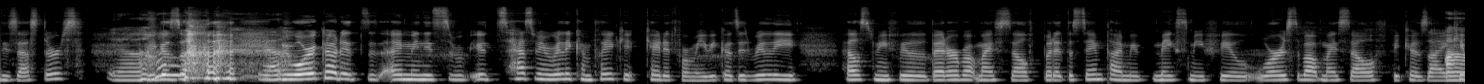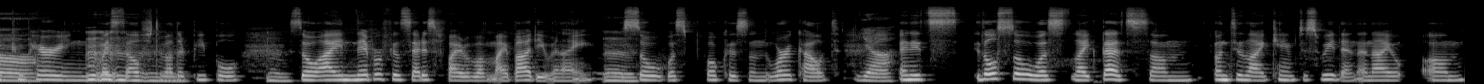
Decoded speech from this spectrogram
disasters yeah because Yeah. Mean, workout it's i mean it's it has been really complicated for me because it really helps me feel better about myself but at the same time it makes me feel worse about myself because i keep Oh. comparing Mm, mm, myself mm, to mm. other people Mm. so i never feel satisfied about my body when i Mm. so was focused on workout yeah and it's it also was like that um until I came to Sweden and I um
